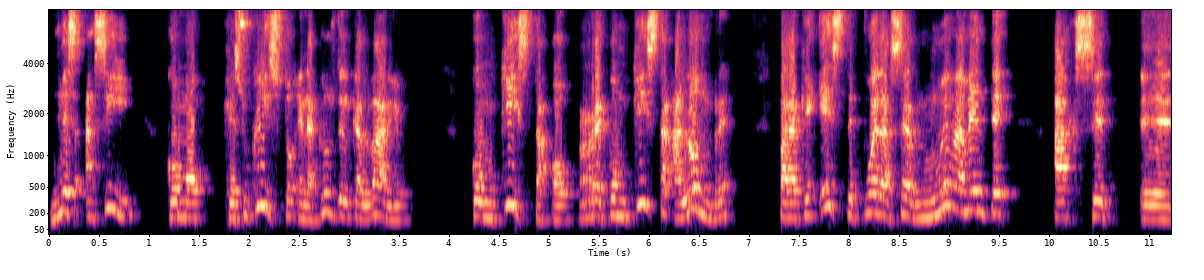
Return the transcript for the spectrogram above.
Y es así como Jesucristo en la cruz del Calvario conquista o reconquista al hombre para que éste pueda ser nuevamente accesible eh,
